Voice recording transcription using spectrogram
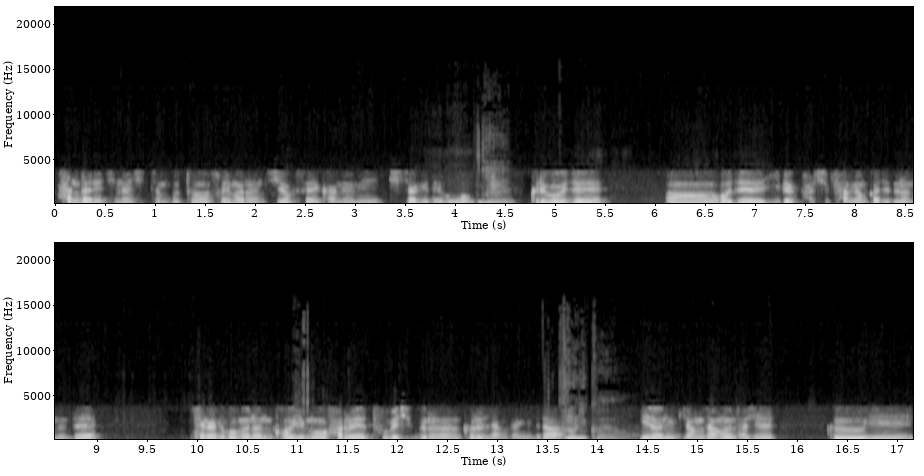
한 달이 지난 시점부터 소위 말하는 지역사회 감염이 시작이 되고 예. 그리고 이제 어, 어제 284명까지 늘었는데 생각해 보면은 거의 뭐 하루에 두 배씩 늘어나는 그런 양상입니다. 그러니까요. 이런 양상은 사실 그 이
